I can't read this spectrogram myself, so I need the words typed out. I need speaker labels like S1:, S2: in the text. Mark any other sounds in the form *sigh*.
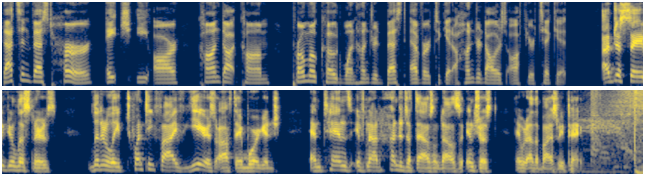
S1: That's investher, H E R, con.com promo code 100 best ever to get $100 off your ticket.
S2: I've just saved your listeners literally 25 years off their mortgage and tens, if not hundreds of thousands of dollars of interest they would otherwise be paying.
